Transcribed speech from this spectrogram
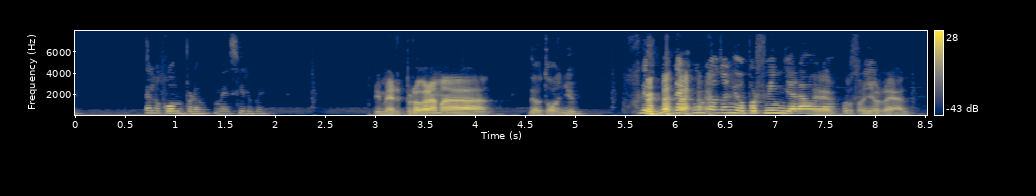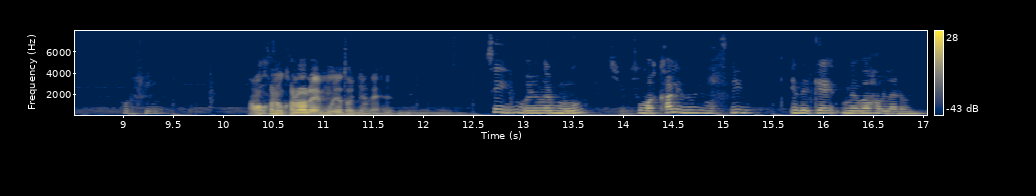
Sí. Te lo compro, me sirve. Primer programa de otoño, De, pu- de puro otoño, por fin, ya era de hora. Por otoño fin, real. Por fin. Vamos con unos colores muy otoñales, ¿eh? Sí, voy en el mood. Sí. Más cálido, yo más frío. ¿Y de qué me vas a hablar hoy?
